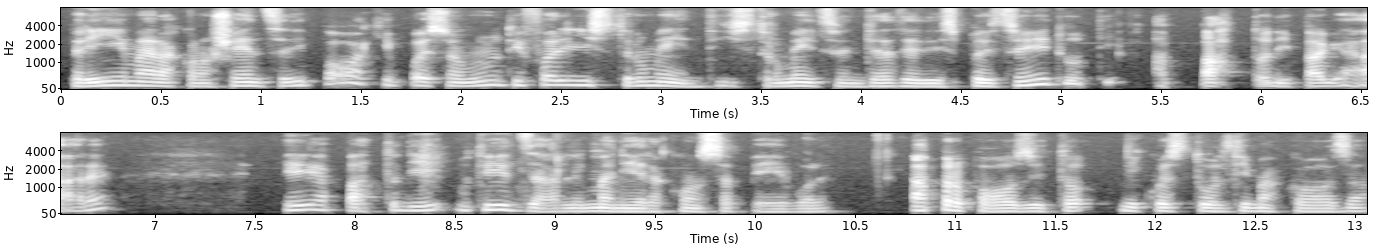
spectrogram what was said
Prima era conoscenza di pochi, poi sono venuti fuori gli strumenti. Gli strumenti sono entrati a disposizione di tutti a patto di pagare e a patto di utilizzarli in maniera consapevole. A proposito di quest'ultima cosa,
